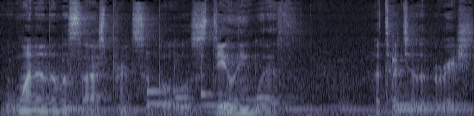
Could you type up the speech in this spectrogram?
one of the massage principles dealing with a touch of liberation.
